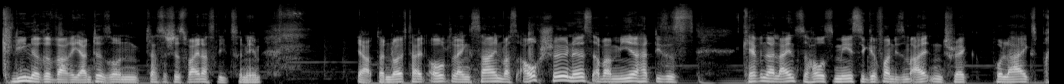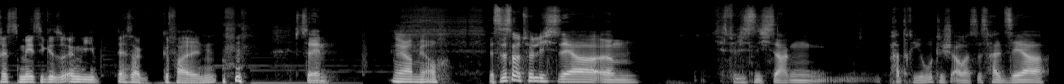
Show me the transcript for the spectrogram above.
cleanere Variante, so ein klassisches Weihnachtslied zu nehmen. Ja, dann läuft halt Old Lang Syne, was auch schön ist, aber mir hat dieses Kevin allein zu Hause mäßige von diesem alten Track Polar Express mäßige so irgendwie besser gefallen. Same. Ja, mir auch. Es ist natürlich sehr, ähm, ich will jetzt nicht sagen patriotisch, aber es ist halt sehr,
